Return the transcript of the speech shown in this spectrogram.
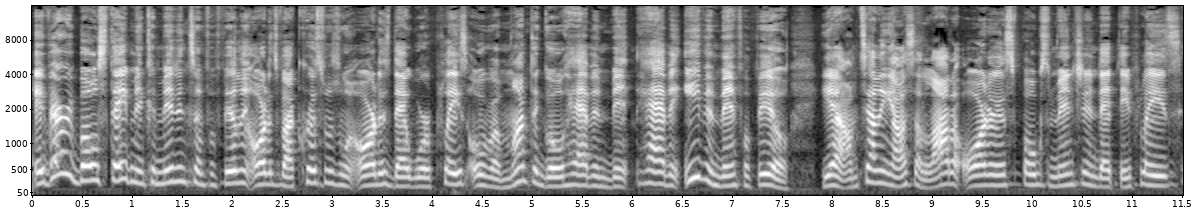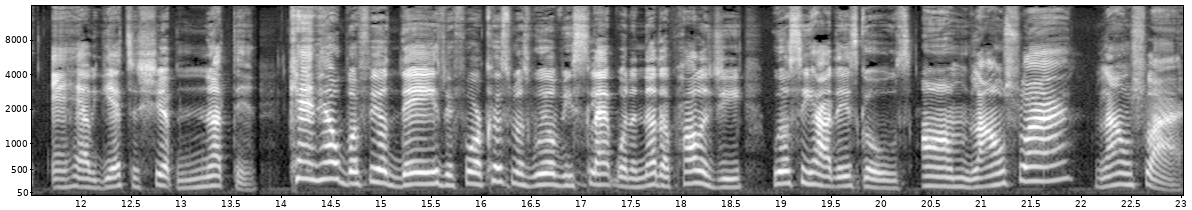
a very bold statement committing to fulfilling orders by Christmas when orders that were placed over a month ago haven't been haven't even been fulfilled. Yeah, I'm telling y'all, it's a lot of orders folks mentioned that they placed and have yet to ship nothing. Can't help but feel days before Christmas will be slapped with another apology. We'll see how this goes. Um, Loungefly, Loungefly,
